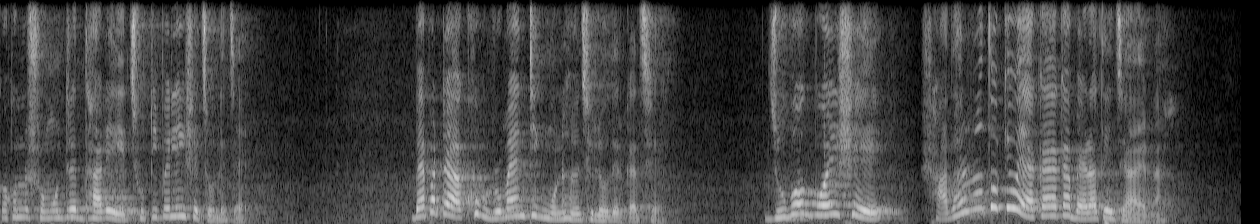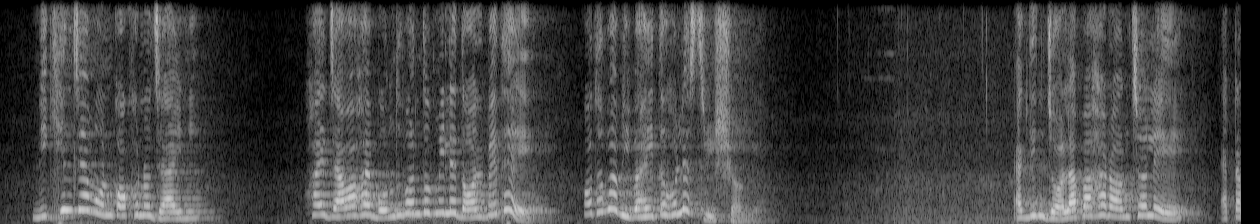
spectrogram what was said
কখনো সমুদ্রের ধারে ছুটি পেলেই সে চলে যায়। ব্যাপারটা খুব রোম্যান্টিক মনে হয়েছিল ওদের কাছে। যুবক বয়সে সাধারণত কেউ একা একা বেড়াতে যায় না। নিখিল যেমন কখনো যায়নি। হয় যাওয়া হয় বন্ধুবান্ধব মিলে দল বেঁধে অথবা বিবাহিত হলে স্ত্রীর সঙ্গে। একদিন জলাপাহাড় অঞ্চলে একটা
